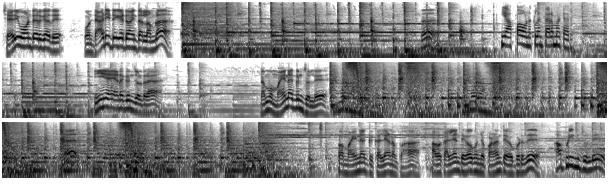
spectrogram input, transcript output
சரி உன்கிட்ட இருக்காது. உன் டேடி டிக்கெட் வாங்கி தரலாம்ல? என் அப்பா உனக்கெல்லாம் தரமாட்டாரு. நீ ஏன் எனக்குன்னு சொல்ற? நம்ம மைனாக்குன்னு சொல்லு. ஆ. இப்ப மைனாக்கு கல்யாணம்ப்பா அவ கல்யாணத்துக்காக கொஞ்சம் பணம் தேவைப்படுது. அப்படின்னு சொல்லு.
